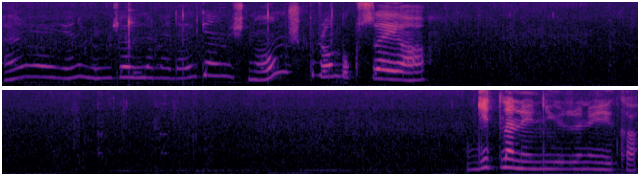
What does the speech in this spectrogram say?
her yer yeni güncellemeler gelmiş. Ne olmuş bu Roblox'a ya? Git lan elini yüzünü yıka.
